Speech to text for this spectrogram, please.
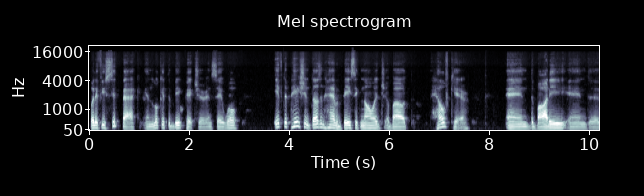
But if you sit back and look at the big picture and say, well, if the patient doesn't have a basic knowledge about healthcare, and the body and uh,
